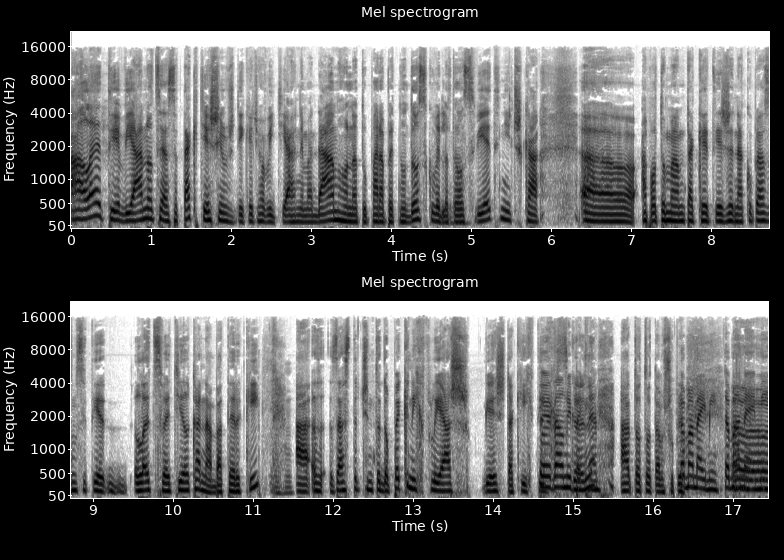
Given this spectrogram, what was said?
ale tie Vianoce, ja sa tak teším vždy, keď ho vyťahnem a dám ho na tú parapetnú dosku vedľa toho svietnička uh, a potom mám také tie, že nakúpila som si tie LED svetielka na baterky a uh, zastrčím to do pekných fliaž, vieš, takých To tých je veľmi sklené pekné. a toto tam šupím. To máme aj my, to máme aj my.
